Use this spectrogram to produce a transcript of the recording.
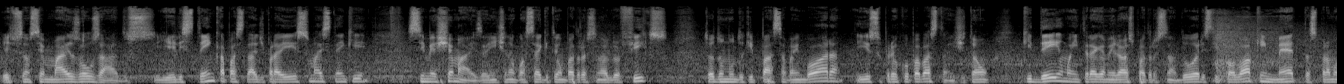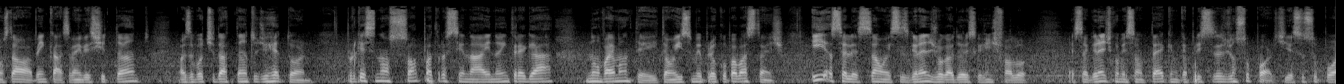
eles precisam ser mais ousados. E eles têm capacidade para isso, mas tem que se mexer mais. A gente não consegue ter um patrocinador fixo, todo mundo que passa vai embora, e isso preocupa bastante. Então, que deem uma entrega melhor aos patrocinadores, que coloquem metas para mostrar, ó, vem cá, você vai investir tanto, mas eu vou te dar tanto de retorno. Porque senão só patrocinar e não entregar não vai manter. Então isso me preocupa bastante. E a seleção, esses grandes jogadores que a gente falou, essa grande comissão técnica precisa de um suporte. E esse suporte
